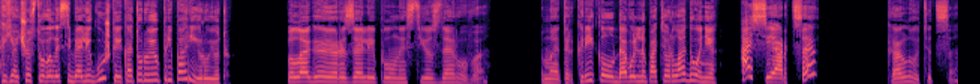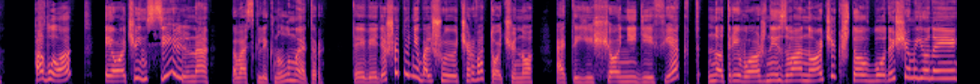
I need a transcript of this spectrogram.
я чувствовала себя лягушкой, которую препарируют. Полагаю, Розали полностью здорова. Мэтр Крикл довольно потер ладони. А сердце? Колотится. А вот, и очень сильно, воскликнул Мэтр. Ты видишь эту небольшую червоточину? Это еще не дефект, но тревожный звоночек, что в будущем юные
